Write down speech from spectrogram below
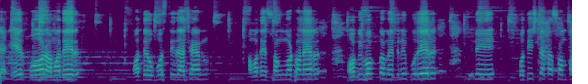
আচ্ছা এরপর আমাদের মধ্যে উপস্থিত আছেন আমাদের সংগঠনের অবিভক্ত মেদিনীপুরের তিনি প্রতিষ্ঠাতা সম্পাদক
